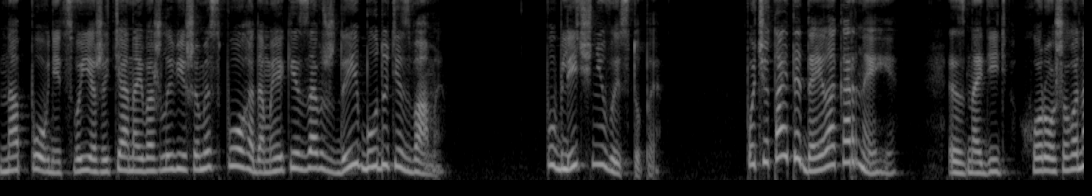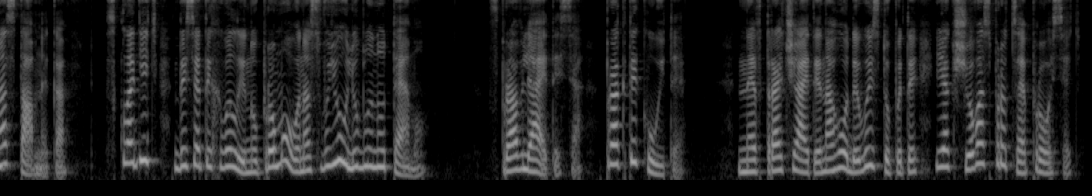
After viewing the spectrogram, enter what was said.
Наповніть своє життя найважливішими спогадами, які завжди будуть із вами. Публічні виступи. Почитайте Дейла Карнегі. Знайдіть хорошого наставника. Складіть 10-хвилинну промову на свою улюблену тему. Вправляйтеся, практикуйте. Не втрачайте нагоди виступити, якщо вас про це просять.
